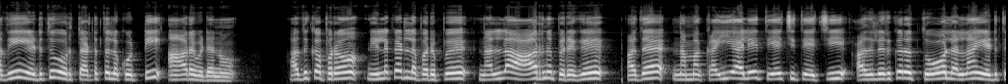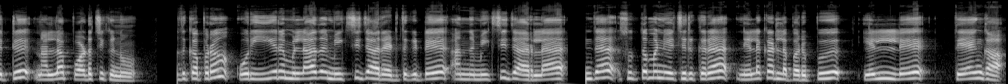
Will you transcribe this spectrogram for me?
அதையும் எடுத்து ஒரு தட்டத்தில் கொட்டி ஆற விடணும். அதுக்கப்புறம் நிலக்கடலை பருப்பு நல்லா ஆறின பிறகு அதை நம்ம கையாலே தேய்ச்சி தேய்ச்சி அதில் இருக்கிற தோலெல்லாம் எடுத்துட்டு நல்லா புடச்சிக்கணும். அதுக்கப்புறம் ஒரு ஈரமில்லாத மிக்சி ஜார் எடுத்துக்கிட்டு அந்த மிக்சி ஜாரில் இந்த சுத்தம் பண்ணி வச்சுருக்கிற நிலக்கடலை பருப்பு எள் தேங்காய்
